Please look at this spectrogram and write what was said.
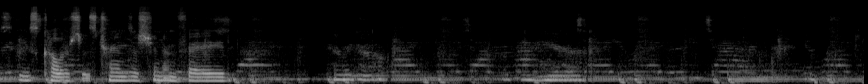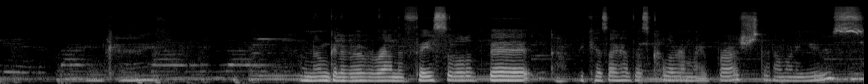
So these colors just transition and fade. Here we go. I'm going to move around the face a little bit because I have this color on my brush that I want to use,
